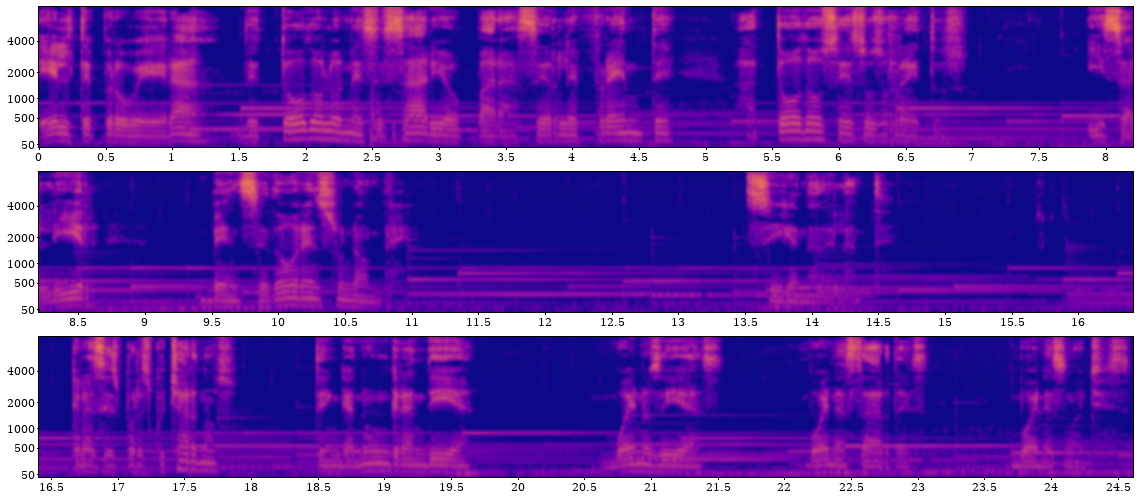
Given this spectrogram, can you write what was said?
Él te proveerá de todo lo necesario para hacerle frente a todos esos retos y salir vencedor en su nombre. Siguen adelante. Gracias por escucharnos. Tengan un gran día. Buenos días, buenas tardes, buenas noches.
